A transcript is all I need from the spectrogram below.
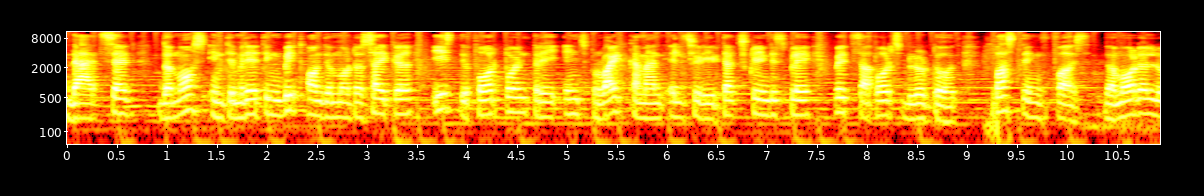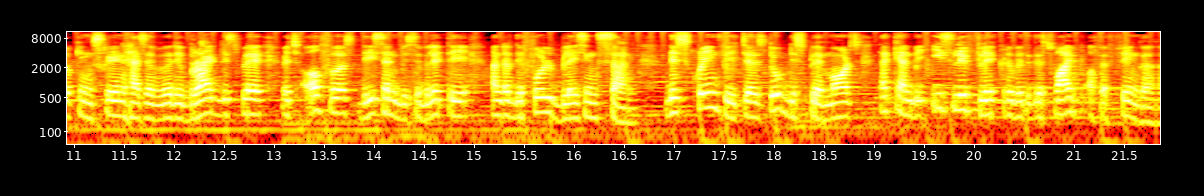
That said, the most intimidating bit on the motorcycle is the 4.3-inch wide Command LCD touchscreen display which supports Bluetooth. First thing first, the modern looking screen has a very bright display which offers decent visibility under the full blazing sun. This screen features two display modes that can be easily flicked with the swipe of a finger.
